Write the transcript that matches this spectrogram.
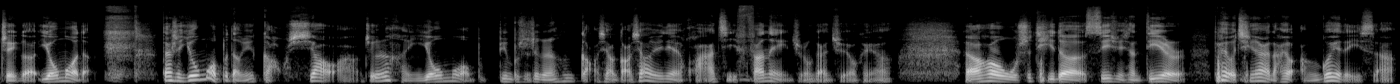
这个幽默的，但是幽默不等于搞笑啊。这个人很幽默，并不是这个人很搞笑，搞笑有点滑稽，funny 这种感觉。OK 啊。然后五十题的 C 选项，dear，它有亲爱的，还有昂贵的意思啊。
